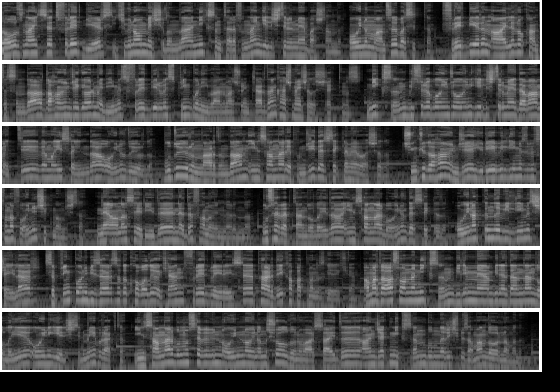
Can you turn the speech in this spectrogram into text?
Those Nights at Fredbear's 2015 yılında Nixon tarafından geliştirilmeye başlandı. Oyunun mantığı basitti. Fredbear'ın aile lokantasında daha önce görmediğimiz Fredbear ve Spring Bonnie gibi animatroniklerden kaçmaya çalışacaktınız. Nixon bir süre boyunca oyunu geliştirmeye devam etti ve Mayıs ayında oyunu duyurdu. Bu duyurunun ardından insanlar yapımcıyı desteklemeye başladı. Çünkü daha önce yürüyebildiğimiz bir FNAF oyunu çıkmamıştı. Ne ana seride ne de fan oyunlarında. Bu sebepten dolayı da insanlar bu oyunu destekledi. Oyun hakkında bildiğimiz şeyler Spring Bonnie bizi haritada kovalıyorken Fredbear'e ise perdeyi kapatmanız gerekiyor. Ama daha sonra Nixon bilinmeyen bir nedenden dolayı oyunu geliştirmeyi bıraktı. İnsanlar bunun sebebinin oyunun oynanışı olduğunu varsaydı ancak Nixon bunları hiçbir zaman doğrulamadı.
